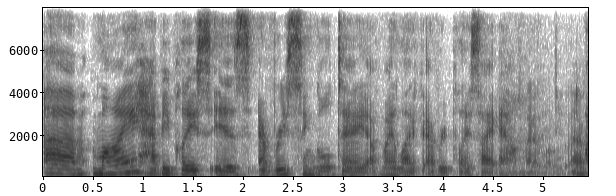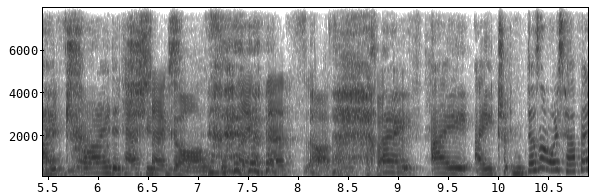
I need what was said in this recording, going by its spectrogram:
Um, my happy place is every single day of my life, every place I am. I love that. I Okay. try to Hashtag choose. goals. Like that's awesome I. I, I, tr- it doesn't always happen,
